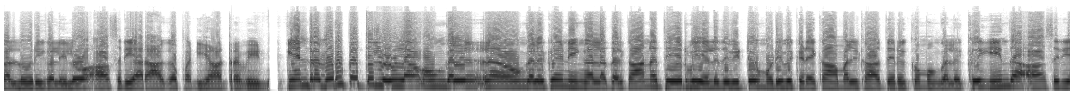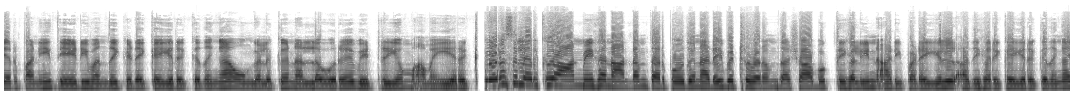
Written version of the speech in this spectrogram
கல்லூரி கல்லூரிகளிலோ ஆசிரியராக பணியாற்ற வேண்டும். என்ற விருப்பத்தில் உள்ள உங்கள் உங்களுக்கு நீங்கள் அதற்கான தேர்வு எழுதிவிட்டு முடிவு கிடைக்காமல் காத்திருக்கும் உங்களுக்கு இந்த ஆசிரியர் பணி தேடி வந்து கிடைக்க இருக்குதுங்க. உங்களுக்கு நல்ல ஒரு வெற்றியும் அமையிருக்கு. ஒரு சிலருக்கு ஆன்மீக நாட்டம் தற்போது நடைபெற்று வரும் தசாபுக்திகளின் அடிப்படையில் அதிகரிக்க இருக்குதுங்க.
